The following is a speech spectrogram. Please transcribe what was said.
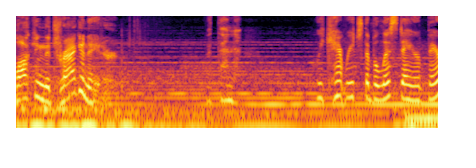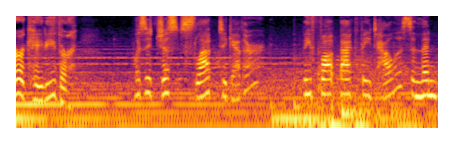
Blocking the Dragonator. But then, we can't reach the ballistae or barricade either. Was it just slapped together? They fought back Fatalis and then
